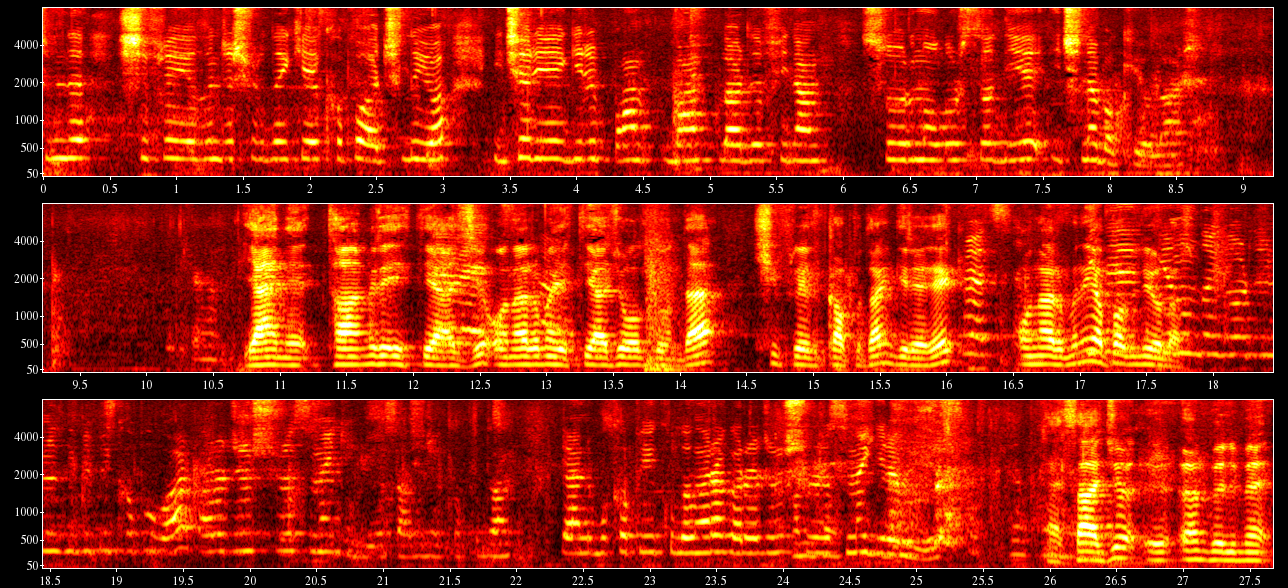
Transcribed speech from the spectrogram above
Şimdi şifre yazınca şuradaki kapı açılıyor. İçeriye girip ban- bantlarda filan sorun olursa diye içine bakıyorlar. Yani tamire ihtiyacı, onarıma ihtiyacı olduğunda şifreli kapıdan girerek Evet. onarımını Bir de yapabiliyorlar. yanında gördüğünüz gibi bir kapı var. Aracın şurasına giriyor sadece kapıdan. Yani bu kapıyı kullanarak aracın şurasına giremeyiz. Yani sadece e, ön bölüme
